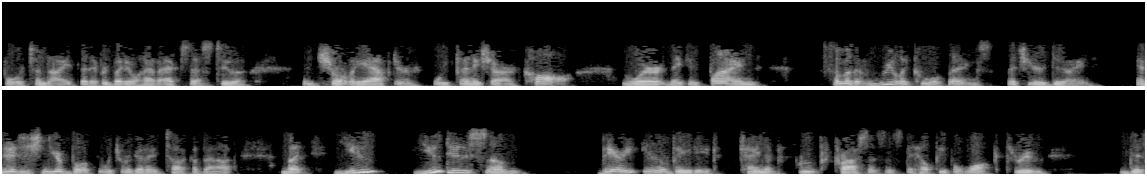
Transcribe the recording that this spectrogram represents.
for tonight that everybody will have access to shortly after we finish our call, where they can find some of the really cool things that you're doing. In addition to your book, which we're going to talk about, but you you do some very innovative kind of group processes to help people walk through this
